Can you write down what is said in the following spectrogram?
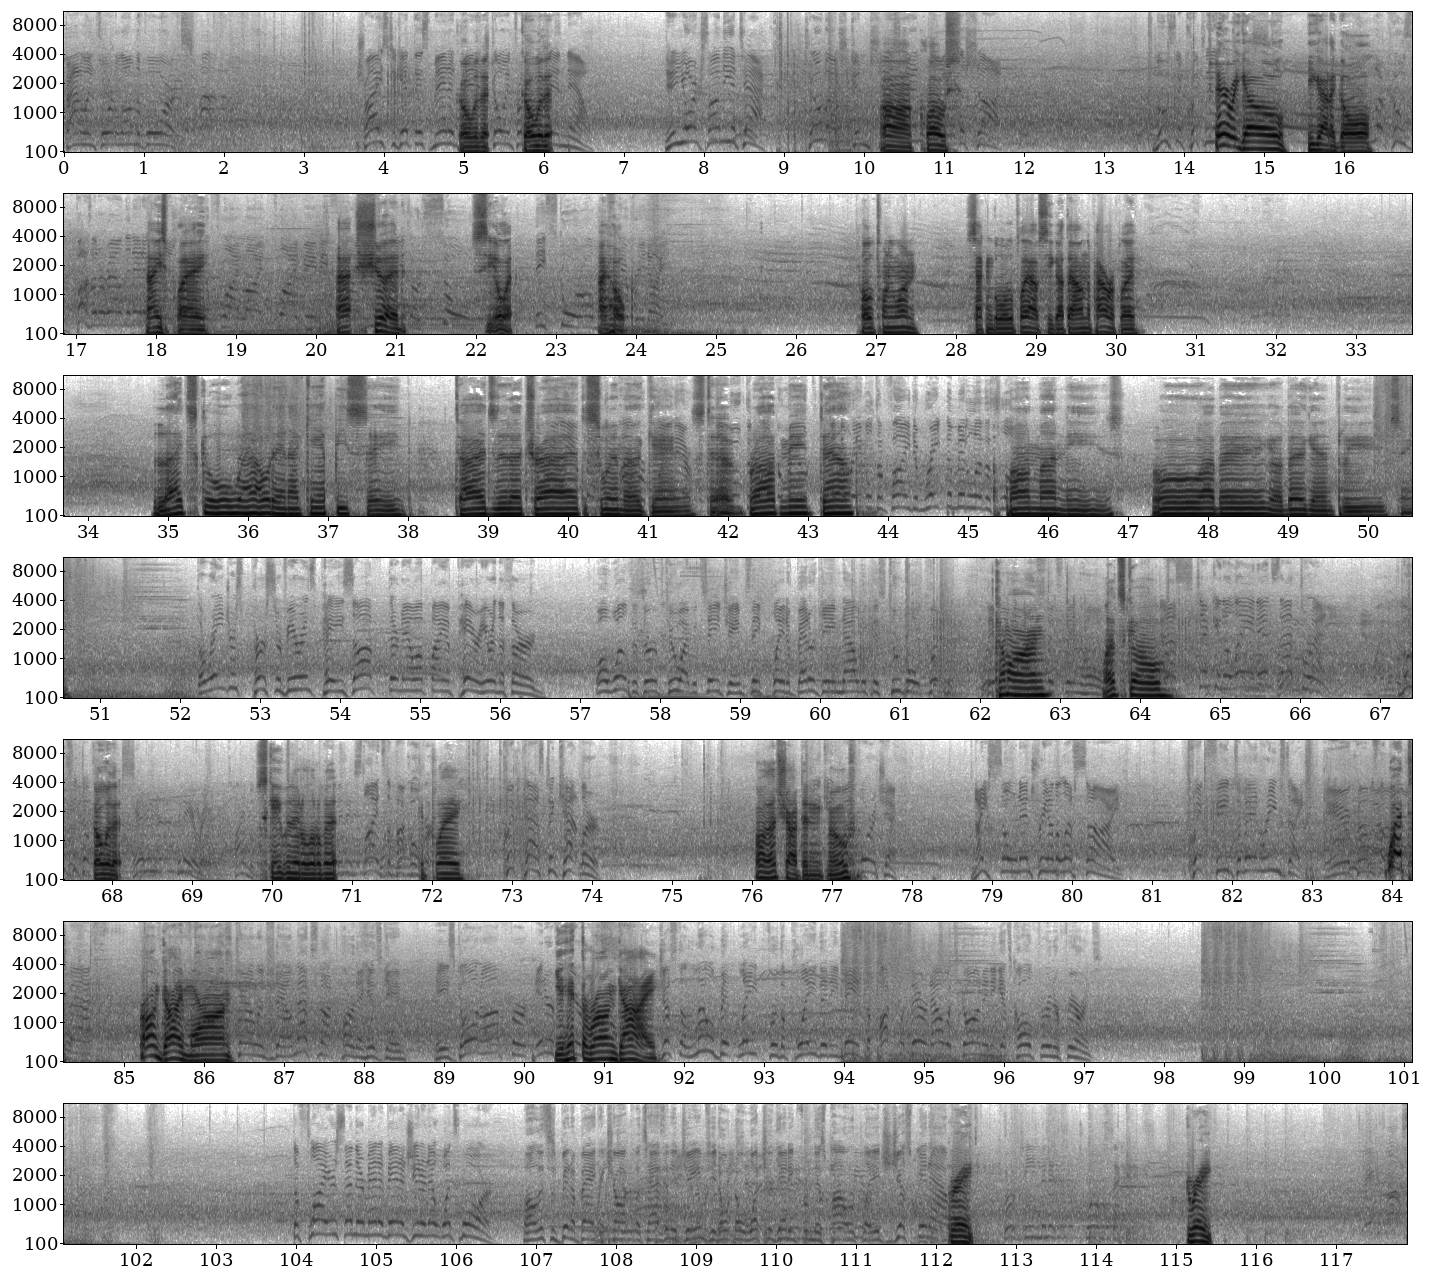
Battling for it along the boards. Tries to get this man Go with it. Go with it. end Now. New York's on the attack. Too much. Oh, close. Blocks the shot. Moves it quickly There we go. He got a goal. Look who's buzzing around the net Nice play. Fly line, fly, baby. That should Guys are so seal it. They score almost I hope. every 12 21. Second goal of the playoffs. He got that on the power play. Lights go out and I can't be saved. Tides that I tried to swim against have brought me down They're able to find him right in the middle of the slot. upon my knees. Oh, I beg, I beg and please sing. The Rangers' perseverance pays off. They're now up by a pair here in the third. Well, well deserved too, I would say, James. They've played a better game now with this two-goal cushion. Come on. push this thing home. Let's go. And a stick in the lane ends that threat. Moves it to Go with it. Skate with it a little bit. Good play. Oh, that shot didn't move. What? Wrong guy, moron. You hit the wrong guy. Just a little bit late for the play that he made. The puck was there, now it's gone, and he gets called for interference. The Flyers send their man advantage unit out once more. Well, this has been a bag of chocolates, hasn't it, James? You don't know what you're getting from this power play. It's just been out. Great. 13 minutes, 12 seconds. Great.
